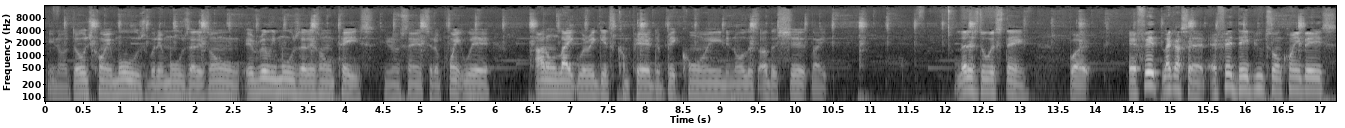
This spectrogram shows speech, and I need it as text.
You know, Dogecoin moves, but it moves at its own. It really moves at its own pace. You know what I'm saying? To the point where I don't like where it gets compared to Bitcoin and all this other shit. Like, let us do its thing. But if it like I said, if it debuts on Coinbase,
